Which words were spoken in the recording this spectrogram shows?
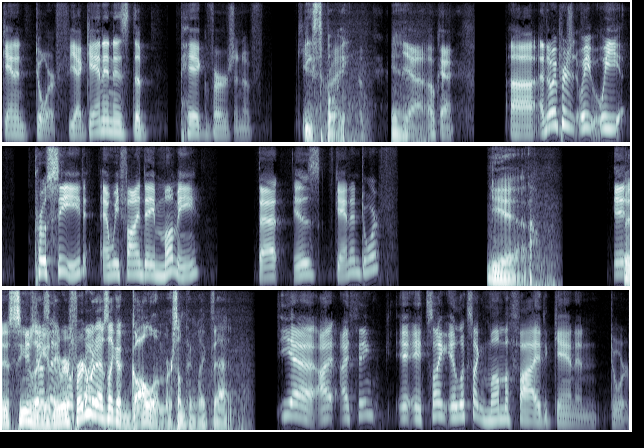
Ganondorf. Yeah, Ganon is the pig version of Beast Ganon, right? Boy. The- Yeah. yeah. Okay. Uh, and then we pres we we proceed and we find a mummy that is Ganondorf. Yeah. It, It, seems like it. They refer to like- it as like a golem or something like that. Yeah, I I think it, it's like it looks like mummified Ganondorf.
